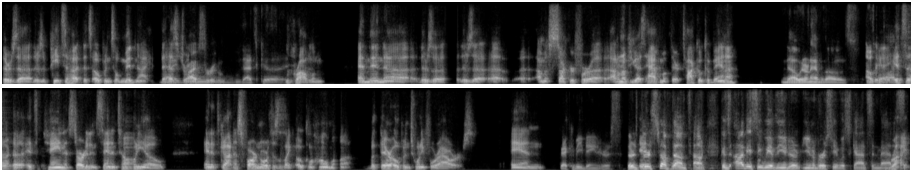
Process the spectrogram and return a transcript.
there's a there's a Pizza Hut that's open till midnight that has a drive through. That's good. The problem. And then uh, there's a there's a, a, a I'm a sucker for a I don't know if you guys have them up there Taco Cabana. No, we don't have those. Okay, it's a a, it's a chain that started in San Antonio, and it's gotten as far north as like Oklahoma, but they're open 24 hours. And that could be dangerous. There's It's- there's stuff downtown because obviously we have the Uni- University of Wisconsin Madison, Right.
